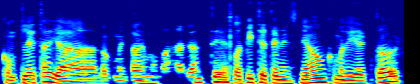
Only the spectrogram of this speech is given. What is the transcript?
completa, ya lo comentaremos más adelante. Repite Terence Young como director.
